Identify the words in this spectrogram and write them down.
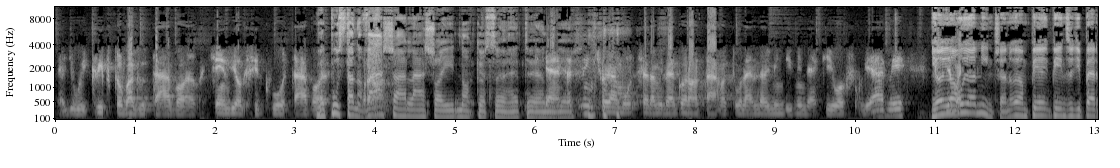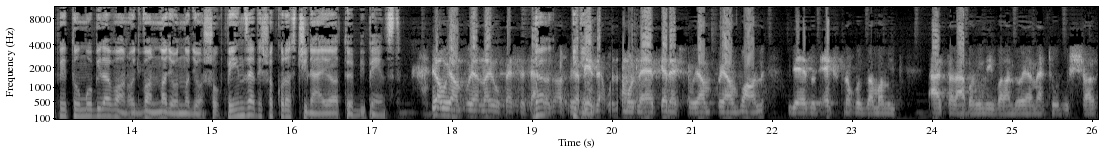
egy új kriptovalutával, vagy széndiokszid kvótával. Vagy pusztán a vásárlásaidnak köszönhetően. Igen, ugye. tehát nincs olyan módszer, amivel garantálható lenne, hogy mindig mindenki jól fog járni. Ja, ja, olyan nincsen, olyan pénzügyi perpétum mobile van, hogy van nagyon-nagyon sok pénzed, és akkor azt csinálja a többi pénzt. Ja, olyan, olyan na jó, persze, tehát De, az, az, hogy a pénzem hozamot lehet keresni, olyan, olyan van, ugye ez az extra hozam, amit általában mindig valami olyan metódussal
